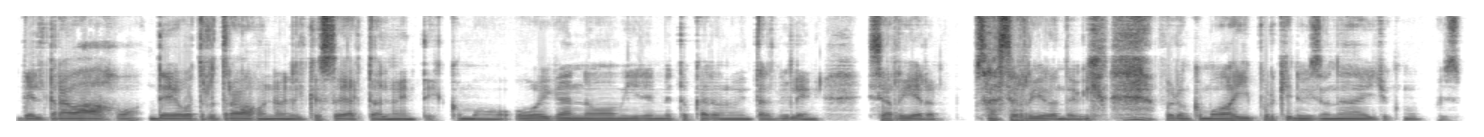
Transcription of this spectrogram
del trabajo, de otro trabajo, no en el que estoy actualmente, como, oiga, no, miren, me tocaron un Transmilenio. Se rieron, o sea, se rieron de mí. Fueron como, ay, ¿por qué no hizo nada? Y yo como, pues,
